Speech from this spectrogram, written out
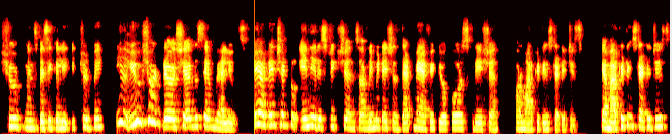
should means basically it should be you, you should uh, share the same values. Pay attention to any restrictions or limitations that may affect your course creation or marketing strategies. yeah, marketing strategies.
